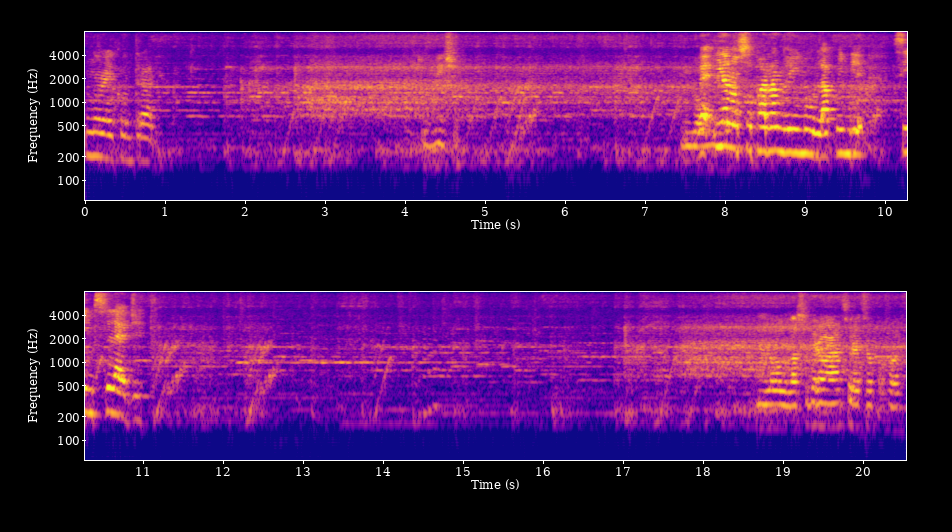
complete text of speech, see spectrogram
non è il contrario. Tu dici? Beh, io non sto parlando di nulla, quindi Sims Legit. LOL, la supernatura è troppo forte.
